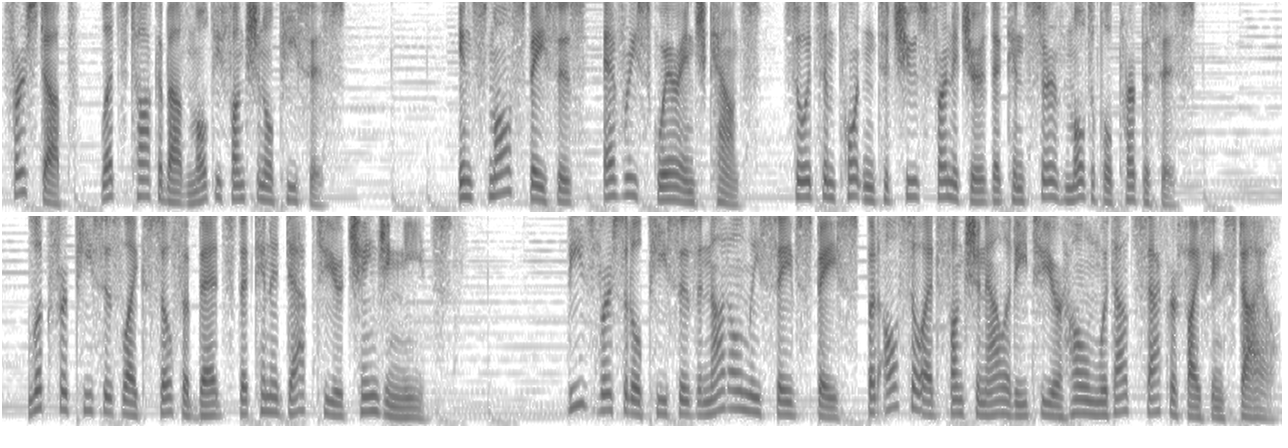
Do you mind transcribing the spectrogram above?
First up, let's talk about multifunctional pieces. In small spaces, every square inch counts, so it's important to choose furniture that can serve multiple purposes. Look for pieces like sofa beds that can adapt to your changing needs. These versatile pieces not only save space but also add functionality to your home without sacrificing style.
